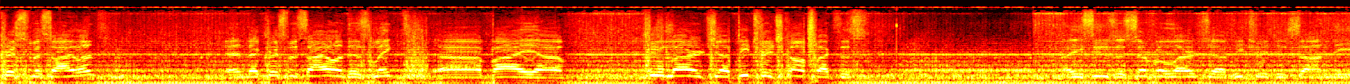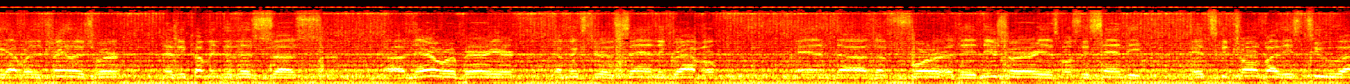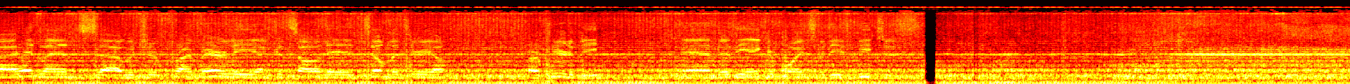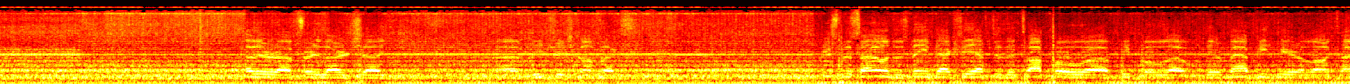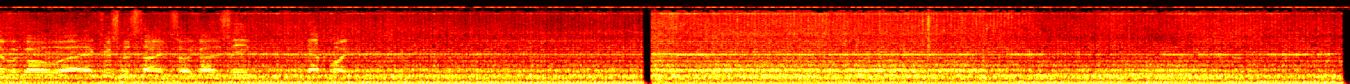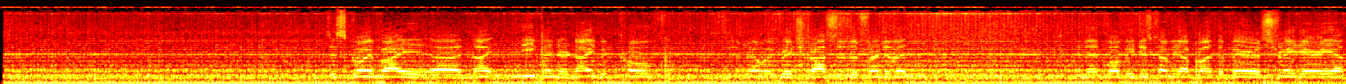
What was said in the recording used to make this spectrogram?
Christmas Island. And uh, Christmas Island is linked uh, by uh, two large uh, beach ridge complexes. Uh, you see there's several large uh, beach ridges on the where the trailers were. As we come into this narrower barrier, a mixture of sand and gravel, and the for the nearshore area is mostly sandy. It's controlled by these two uh, headlands, uh, which are primarily unconsolidated till material, or appear to be, and they're the anchor points for these beaches. Another uh, very large uh, uh, beach ridge complex. Island was named actually after the Topo uh, people. Uh, they were mapping here a long time ago uh, at Christmas time, so it got its name at that point. Just going by uh, Niven or Niven Cove, the railway bridge crosses the front of it and then we'll be just coming up on the Barra Strait area.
